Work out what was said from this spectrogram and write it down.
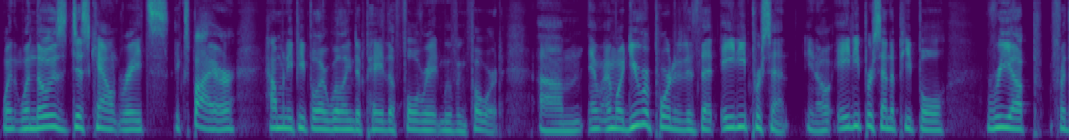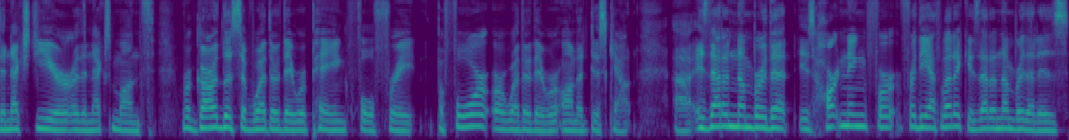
when when those discount rates expire, how many people are willing to pay the full rate moving forward? Um, and, and what you reported is that eighty percent, you know, eighty percent of people re-up for the next year or the next month, regardless of whether they were paying full freight before or whether they were on a discount. Uh, is that a number that is heartening for for the athletic? Is that a number that is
